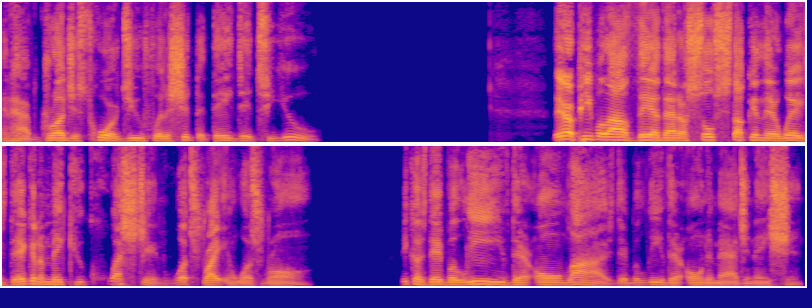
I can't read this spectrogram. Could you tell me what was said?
and have grudges towards you for the shit that they did to you. There are people out there that are so stuck in their ways, they're going to make you question what's right and what's wrong because they believe their own lies, they believe their own imagination.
